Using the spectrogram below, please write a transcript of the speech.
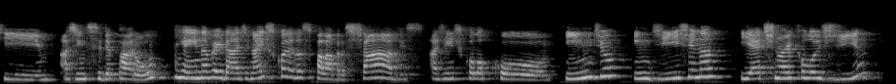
que a gente se deparou. E aí, na verdade, na escolha das palavras-chave, a gente colocou índio, indígena e etnoarqueologia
